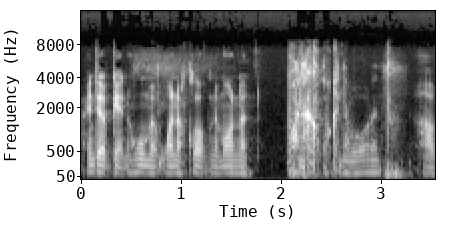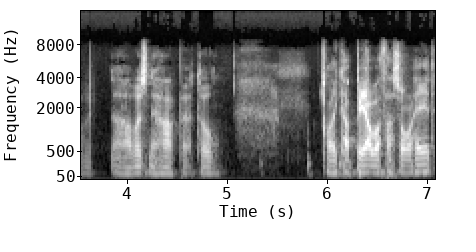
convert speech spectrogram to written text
I ended up getting home at one o'clock in the morning. One o'clock in the morning. I, I wasn't happy at all. Like a bear with a sore head.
